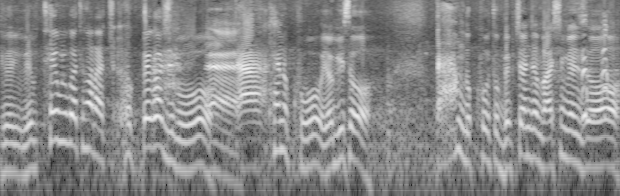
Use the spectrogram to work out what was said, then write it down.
이거 외부 테이블 같은 거 하나 쭉 빼가지고 네. 딱 해놓고 여기서 딱 놓고 또 맥주 한 잔 마시면서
